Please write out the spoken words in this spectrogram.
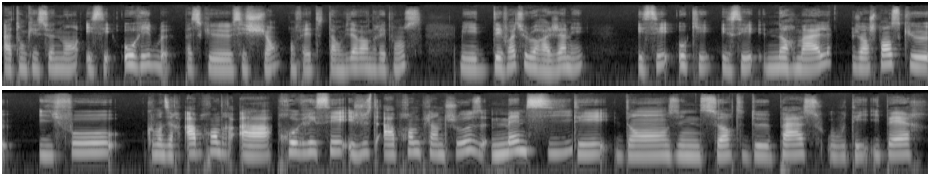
à ton questionnement et c'est horrible parce que c'est chiant en fait, t'as envie d'avoir une réponse mais des fois tu l'auras jamais et c'est ok et c'est normal. Genre je pense que il faut comment dire, apprendre à progresser et juste apprendre plein de choses, même si t'es dans une sorte de passe où t'es hyper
